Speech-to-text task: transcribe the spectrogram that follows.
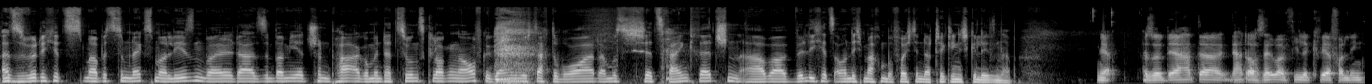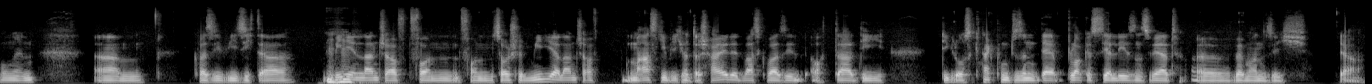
Also würde ich jetzt mal bis zum nächsten Mal lesen, weil da sind bei mir jetzt schon ein paar Argumentationsglocken aufgegangen und ich dachte, boah, da muss ich jetzt reinkrätschen, aber will ich jetzt auch nicht machen, bevor ich den Artikel nicht gelesen habe. Ja, also der hat da, der hat auch selber viele Querverlinkungen, ähm, quasi wie sich da mhm. Medienlandschaft von, von Social Media Landschaft maßgeblich unterscheidet, was quasi auch da die, die großen Knackpunkte sind. Der Blog ist sehr lesenswert, äh, wenn man sich ja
